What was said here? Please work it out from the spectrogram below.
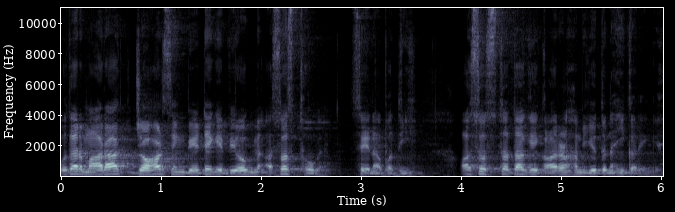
उधर महाराज जौहर सिंह बेटे के वियोग में अस्वस्थ हो गए, सेनापति। अस्वस्थता के कारण हम युद्ध नहीं करेंगे।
